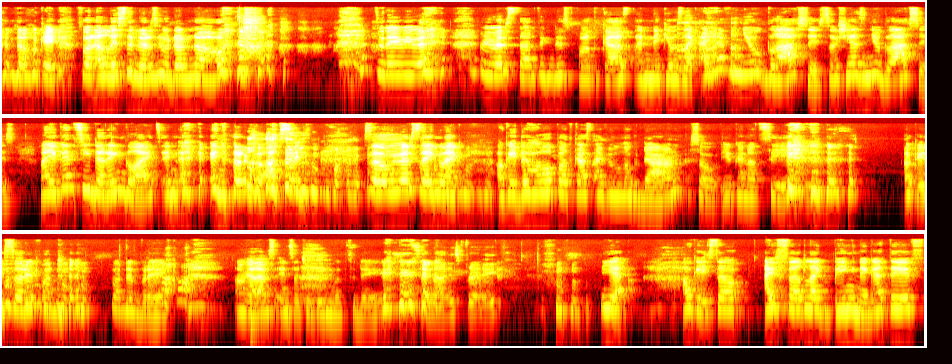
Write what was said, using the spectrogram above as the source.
no okay for our listeners who don't know. Today we were we were starting this podcast and nikki was like i have new glasses. So she has new glasses but you can see the ring lights in in her glasses so we were saying like okay the whole podcast i will look down so you cannot see okay sorry for the for the break oh god i'm in such a good mood today it's a nice break. yeah. Okay, so I felt like being negative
